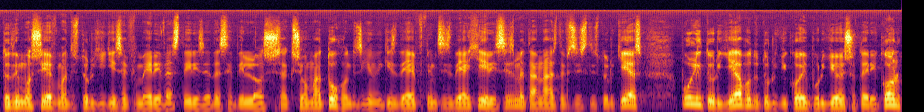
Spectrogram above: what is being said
Το δημοσίευμα της τουρκικής εφημερίδας στηρίζεται σε δηλώσεις αξιωματούχων της Γενικής Διεύθυνσης Διαχείρισης Μετανάστευσης της Τουρκίας που λειτουργεί από το Τουρκικό Υπουργείο Εσωτερικών,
